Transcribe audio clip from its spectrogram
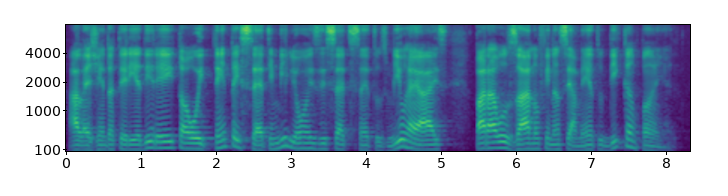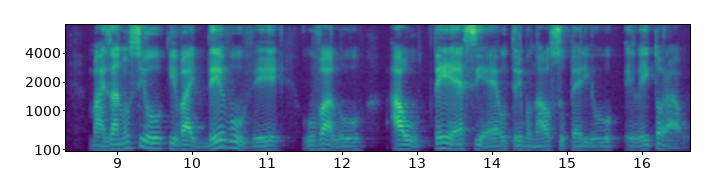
A legenda teria direito a 87 milhões e 700 mil reais para usar no financiamento de campanha, mas anunciou que vai devolver o valor ao TSE, o Tribunal Superior Eleitoral.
